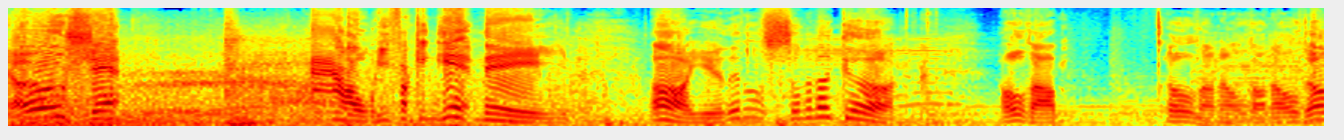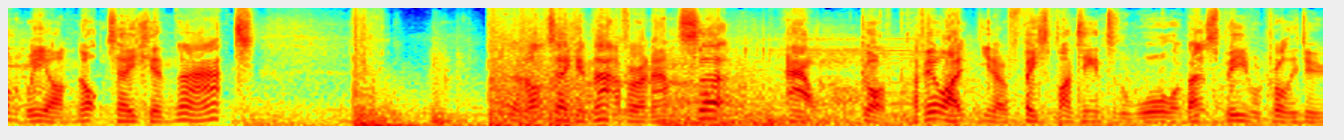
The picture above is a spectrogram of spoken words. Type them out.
No shit! Ow, he fucking hit me! Oh, you little son of a gun. Hold on. Hold on, hold on, hold on. We are not taking that. We're not taking that for an answer. Ow. God. I feel like, you know, face planting into the wall at that speed would probably do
